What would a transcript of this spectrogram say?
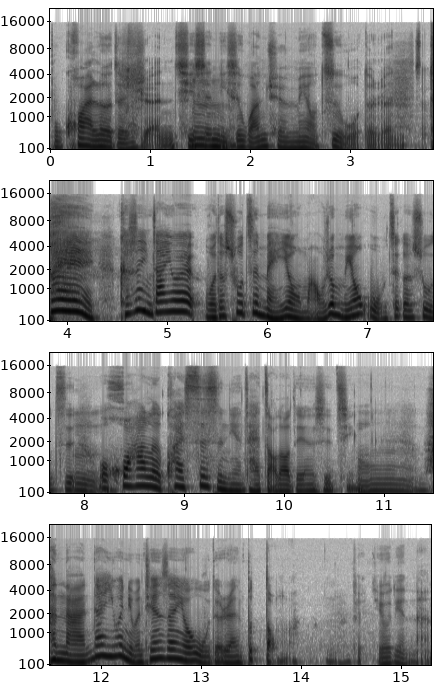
不快乐的人，其实你是完全没有自我的人。嗯、对，可是你知道，因为我的数字没有嘛，我就没有五这个数字。嗯、我花了快四十年才找到这件事情，嗯、很难。但因为你们天生有五的人不懂嘛，嗯，对，有点难。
